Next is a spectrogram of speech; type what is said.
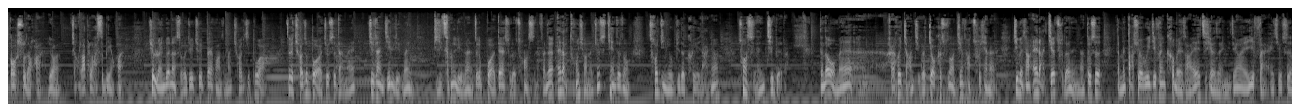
高数的话，要讲拉普拉斯变换。去伦敦的时候就去拜访什么乔治布尔，这个乔治布尔就是咱们计算机理论底层理论这个布尔代数的创始人。反正艾达从小呢就是见这种超级牛逼的科学家，你看创始人级别的。等到我们呃还会讲几个教科书上经常出现的，基本上艾达接触的人呢都是咱们大学微积分课本上，哎这些人你这样一翻，哎就是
